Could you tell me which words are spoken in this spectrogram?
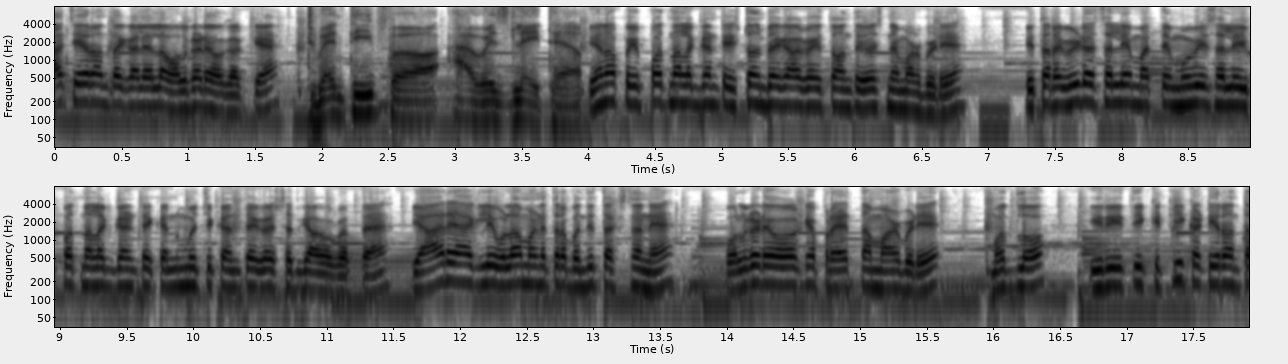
ಆಚೆ ಇರೋಂಥ ಗಾಳಿ ಎಲ್ಲ ಒಳಗಡೆ ಹೋಗೋಕ್ಕೆ 24 hours later. ಏನಪ್ಪ ಇಪ್ಪತ್ನಾಲ್ಕು ಗಂಟೆ ಇಷ್ಟೊಂದು ಬೇಗ ಆಗೋಯ್ತು ಅಂತ ಯೋಚನೆ ಮಾಡಬೇಡಿ. ಈ ಥರ ವಿಡಿಯೋಸಲ್ಲಿ ಮತ್ತೆ ಮೂವೀಸಲ್ಲಿ ಇಪ್ಪತ್ನಾಲ್ಕು ಗಂಟೆ ಕಣ್ಮುಚ್ಚಿ ಕಂತೆಗೋಷ್ಟೊತ್ತಿಗೆ ಆಗೋಗುತ್ತೆ. ಯಾರೇ ಆಗಲಿ ಹುಳ ಮನೆ ಹತ್ರ ಬಂದಿದ ತಕ್ಷಣನೇ ಒಳಗಡೆ ಹೋಗೋಕ್ಕೆ ಪ್ರಯತ್ನ ಮಾಡಬೇಡಿ. ಮೊದಲು ಈ ರೀತಿ ಕಿಟಕಿ ಕಟ್ಟಿರೋಂಥ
